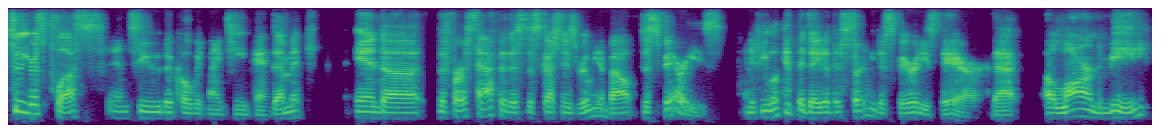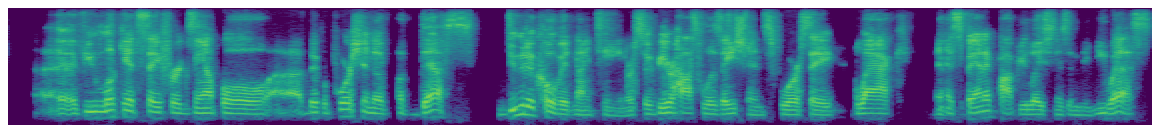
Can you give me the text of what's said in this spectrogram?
two years plus into the COVID 19 pandemic. And uh, the first half of this discussion is really about disparities. And if you look at the data, there's certainly disparities there that alarmed me. Uh, if you look at, say, for example, uh, the proportion of, of deaths due to COVID 19 or severe hospitalizations for, say, Black and Hispanic populations in the US,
